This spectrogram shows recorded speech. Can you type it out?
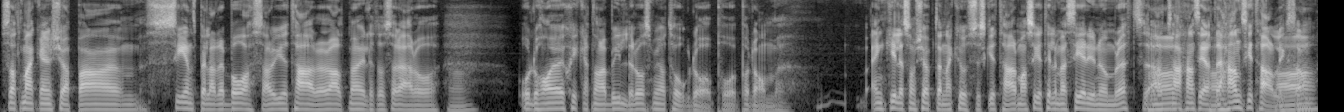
Så att man kan köpa um, scenspelade basar och gitarrer och allt möjligt och sådär. Och, Ja. och då har jag skickat några bilder då som jag tog då på, på dem. En kille som köpte en akustisk gitarr. Man ser till och med serienumret. Ja, Att han ser att ja. det är hans gitarr liksom.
